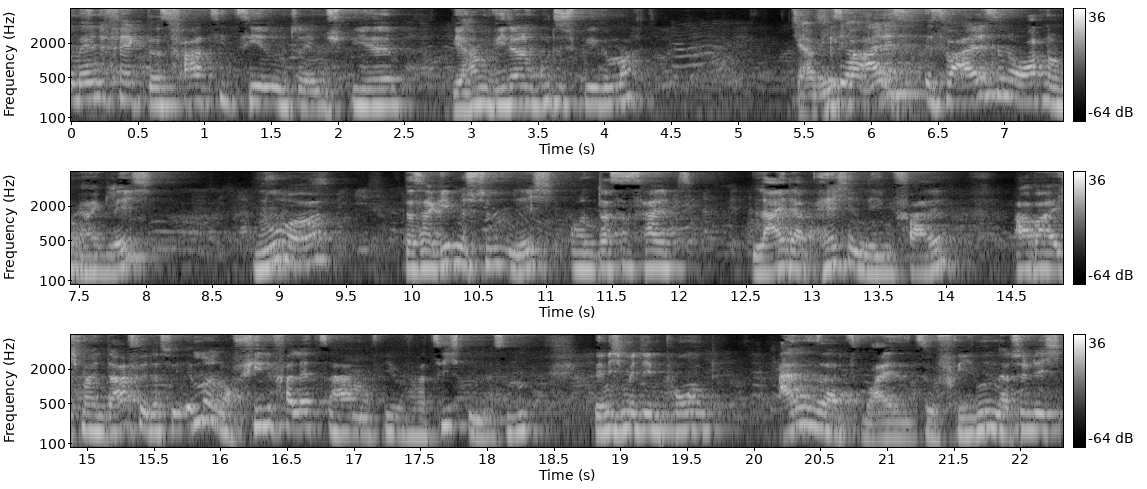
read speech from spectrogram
im Endeffekt das Fazit ziehen unter dem Spiel. Wir haben wieder ein gutes Spiel gemacht. Ja, Es war alles, es war alles in Ordnung eigentlich. Nur das Ergebnis stimmt nicht und das ist halt leider Pech in dem Fall. Aber ich meine, dafür, dass wir immer noch viele Verletzte haben, auf die wir verzichten müssen, bin ich mit dem Punkt ansatzweise zufrieden. Natürlich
